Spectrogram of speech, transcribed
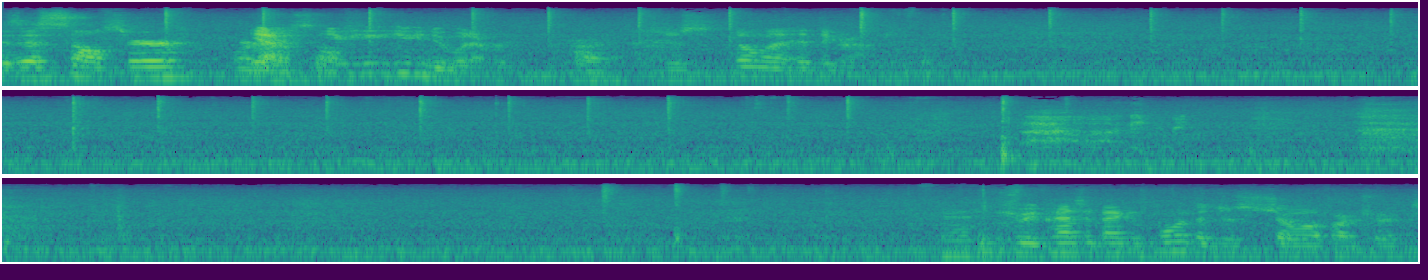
Is this self serve or yeah, no you, self? you, you can do whatever. All right. Just don't let it hit the ground. Should we pass it back and forth or just show off our tricks?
